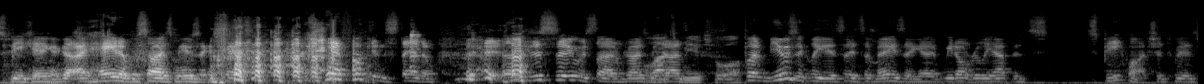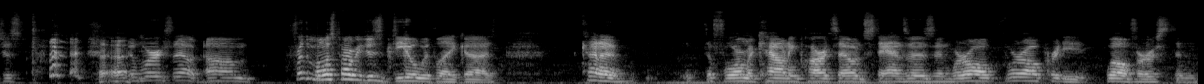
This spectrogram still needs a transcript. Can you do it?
speaking. I hate him besides music. I can't, I can't fucking stand him. like just sitting beside him drives Well, me that's nuts. mutual. But musically, it's it's amazing. Uh, We don't really have to speak much. It, it's just it works out. Um, for the most part, we just deal with like uh, kind of the form of counting parts out in stanzas, and we're all we're all pretty well versed in.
